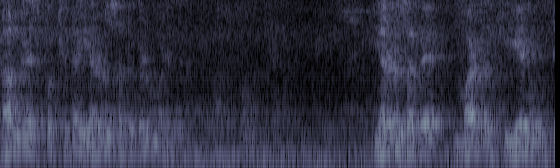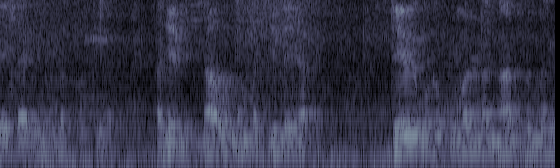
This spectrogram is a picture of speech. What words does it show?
ಕಾಂಗ್ರೆಸ್ ಪಕ್ಷದ ಎರಡು ಸಭೆಗಳು ಮಾಡಿದೆ. ಎರಡು ಸಭೆ ಮಾಡೋದಕ್ಕೆ ಏನು ಉದ್ದೇಶ, ಏನು ಅನ್ನೋದು ಗೊತ್ತಿಲ್ಲ. ಅದಿರಲಿ, ನಾವು ನಮ್ಮ ಜಿಲ್ಲೆಯ ದೇವೇಗೌಡರು, ಕುಮಾರಣ್ಣ, ನಾನು ಬಂದಾಗ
